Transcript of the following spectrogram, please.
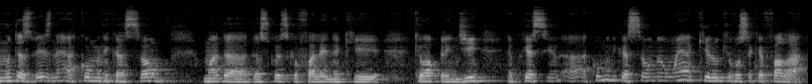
muitas vezes né, a comunicação uma da, das coisas que eu falei né, que, que eu aprendi é porque assim a, a, comunicação não é aquilo que você quer falar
